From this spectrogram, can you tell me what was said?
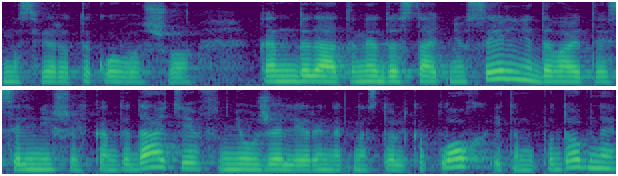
атмосфера такого, що кандидати недостатньо сильні, давайте сильніших кандидатів, неужели ринок настільки плох і тому подобне.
